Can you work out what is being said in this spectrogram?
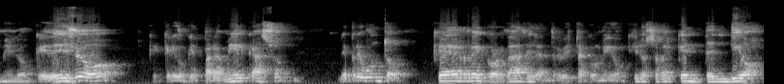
me lo quedé yo, que creo que es para mí el caso, le pregunto, ¿qué recordás de la entrevista conmigo? Quiero saber qué entendió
